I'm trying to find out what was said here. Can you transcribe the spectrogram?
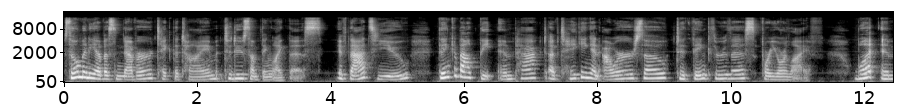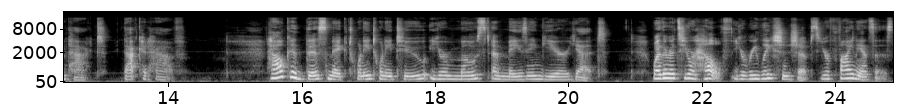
So many of us never take the time to do something like this. If that's you, think about the impact of taking an hour or so to think through this for your life what impact that could have. How could this make 2022 your most amazing year yet? Whether it's your health, your relationships, your finances,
